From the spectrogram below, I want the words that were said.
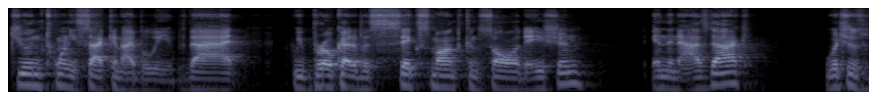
June 22nd, I believe, that we broke out of a six month consolidation in the NASDAQ, which is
